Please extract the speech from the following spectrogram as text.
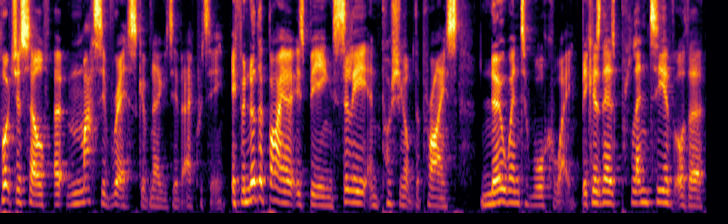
puts yourself at massive risk of negative equity. If another buyer is being silly and pushing up the price, know when to walk away because there's plenty of other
